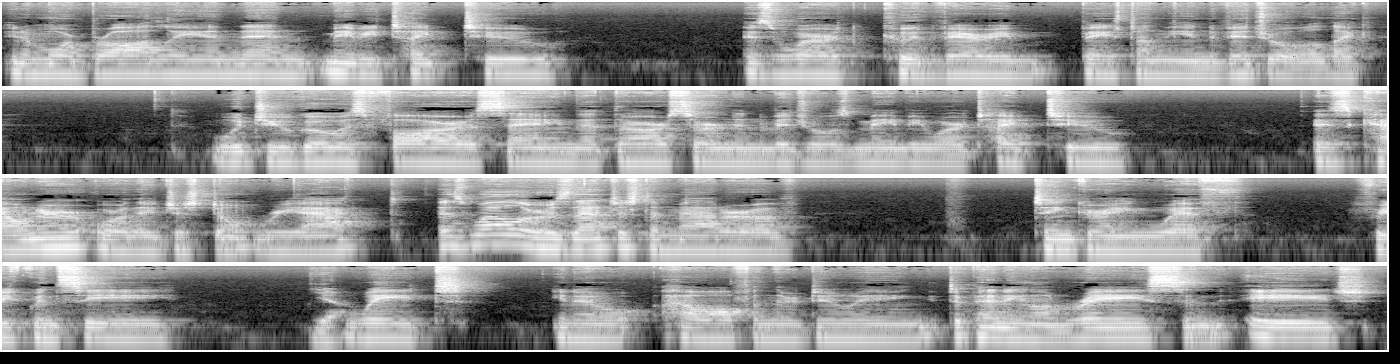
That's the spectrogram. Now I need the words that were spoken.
you know more broadly and then maybe type 2 is where it could vary based on the individual like would you go as far as saying that there are certain individuals maybe where type 2 is counter or they just don't react as well or is that just a matter of tinkering with frequency yeah. weight you know how often they're doing depending on race and age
